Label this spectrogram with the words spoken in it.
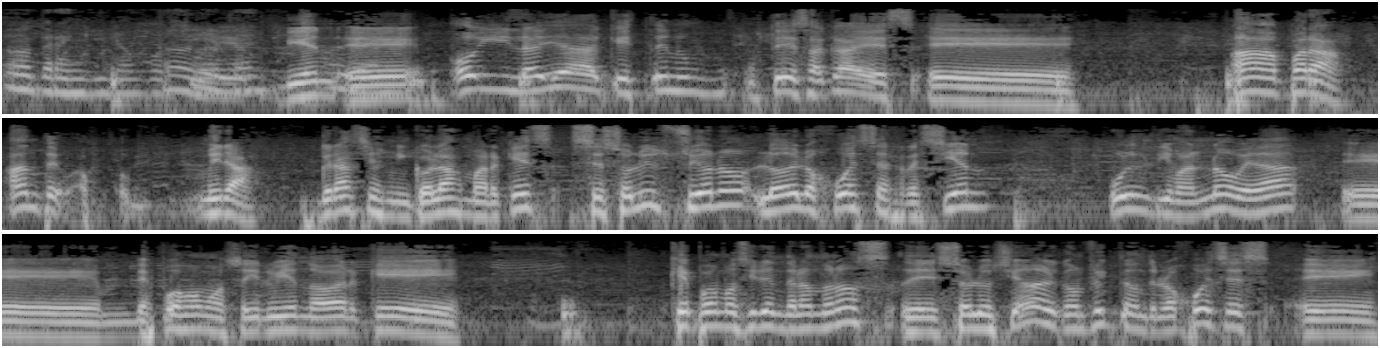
Todo tranquilo, por Todo suerte. bien. Bien. eh, hoy la idea que estén un- ustedes acá es... eh, Ah, pará, antes, mira, gracias Nicolás Marqués, se solucionó lo de los jueces recién, última novedad, eh, después vamos a ir viendo a ver qué, qué podemos ir enterándonos, eh, solucionado el conflicto entre los jueces, eh,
